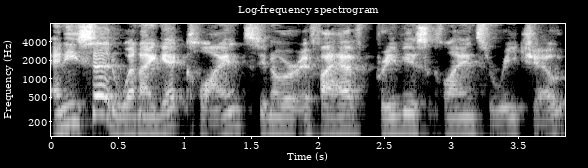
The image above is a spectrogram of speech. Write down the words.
And he said, when I get clients, you know, or if I have previous clients reach out,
